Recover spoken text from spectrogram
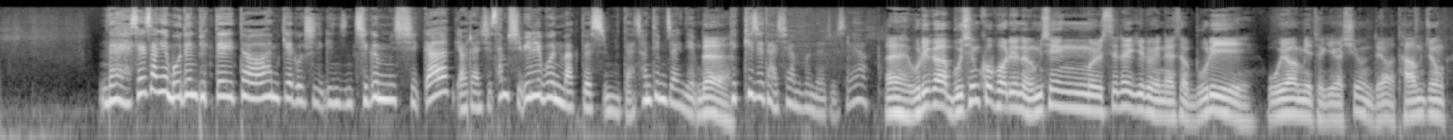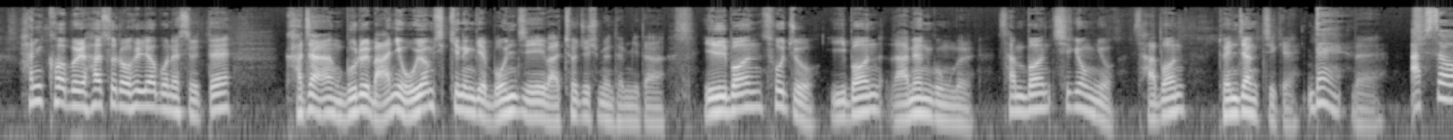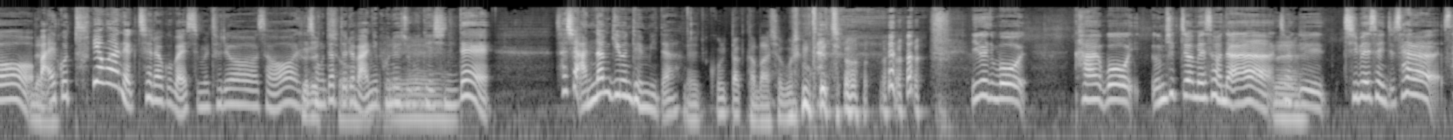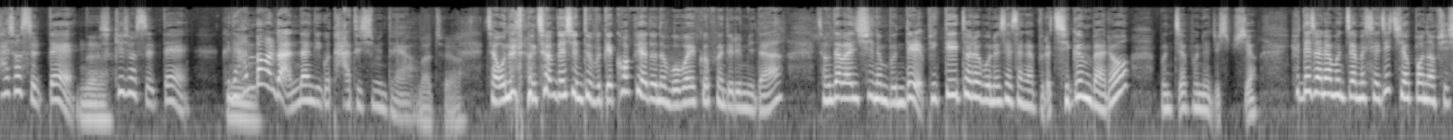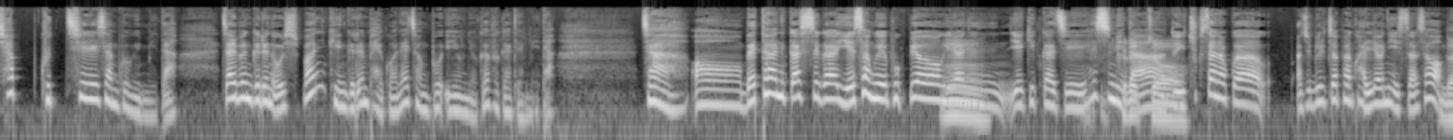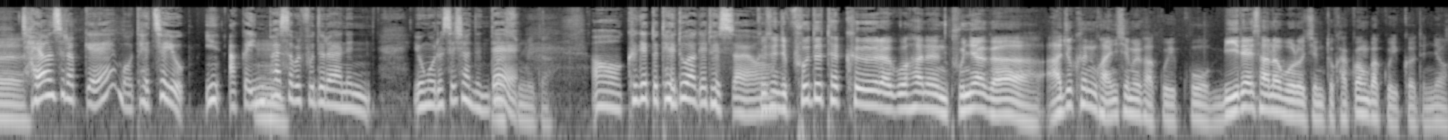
네, 세상의 모든 빅데이터 함께 보시긴 지금 시각 11시 31분 막 됐습니다. 전 팀장님, 네. 빅퀴즈 다시 한번 내주세요. 네, 우리가 무심코 버리는 음식물 쓰레기로 인해서 물이 오염이 되기가 쉬운데요. 다음 중 한 컵을 하수로 흘려보냈을 때 가장 물을 많이 오염시키는 게 뭔지 맞춰주시면 됩니다. 1번 소주, 2번 라면 국물, 3번 식용유, 4번 된장찌개. 네. 네. 앞서 네. 맑고 투명한 액체라고 말씀을 드려서 그렇죠. 정답들을 많이 보내주고 예. 계신데 사실 안 남기면 됩니다. 네, 꼴딱 다 마셔버리면 되죠. 이거 뭐, 가, 뭐, 음식점에서나 네. 저기 집에서 이제 사, 사셨을 때, 네. 시키셨을 때, 그냥 음. 한 방울도 안 남기고 다 드시면 돼요. 맞아요. 자, 오늘 당첨되신 두 분께 커피와 도는 모바일 쿠폰 드립니다. 정답 아시는 분들 빅데이터를 보는 세상 앞으로 지금 바로 문자 보내주십시오. 휴대전화 문자 메시지 지역번호 없이 샵 9730입니다. 짧은 글은 50원, 긴 글은 100원의 정보 이용료가 부과됩니다. 자, 어, 메탄 가스가 예상 외 복병이라는 얘기까지 했습니다. 음. 또 이 축산업과 아주 밀접한 관련이 있어서 네. 자연스럽게 뭐 대체육, 인- 아까 Impossible Food라는 용어를 쓰셨는데 음. 맞습니다. 어, 그게 또 대두하게 됐어요. 그래서 이제 food tech라고 하는 분야가 아주 큰 관심을 받고 있고 미래 산업으로 지금 또 각광받고 있거든요.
